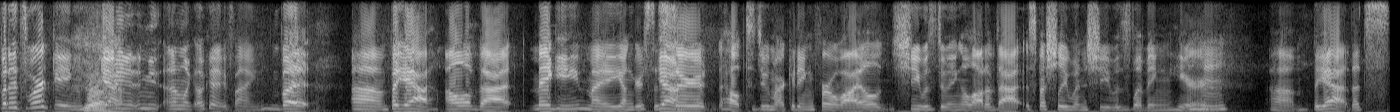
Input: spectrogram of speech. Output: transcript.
but it's working. Yeah. I mean, and and I'm like, okay, fine. But, um, but yeah, all of that. Maggie, my younger sister, Yeah. helped to do marketing for a while. She was doing a lot of that, especially when she was living here. Mm-hmm. Um, but yeah, that's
